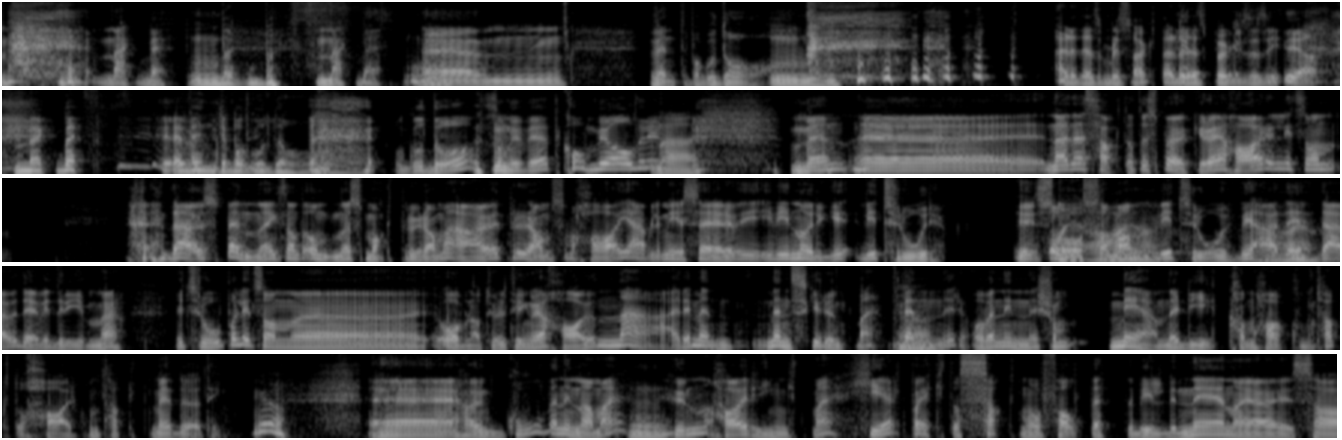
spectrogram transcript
Macbeth. Macbeth. Macbeth. Um, vente på Godot. Mm. er det det som blir sagt? Er det det spøkelset sier? Ja. Macbeth. Jeg venter på Godot. Og Godot, som vi vet, kommer jo aldri. Nei. Men eh, Nei, det er sagt at det spøker, og jeg har en litt sånn Det er jo spennende. ikke sant? Åndenes makt-programmet er jo et program som har jævlig mye seere. Vi, i Norge, vi tror. Vi Snåsamannen, vi tror. Vi er det, det er jo det vi driver med. Vi tror på litt sånn uh, overnaturlige ting. Jeg har jo nære men mennesker rundt meg, venner og venninner, som mener de kan ha kontakt, og har kontakt med døde ting. Ja. Eh, Jeg har en god venninne av meg. Mm. Hun har ringt meg helt på ekte og sagt nå falt dette bildet ned når jeg sa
